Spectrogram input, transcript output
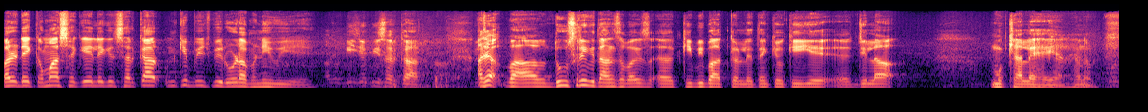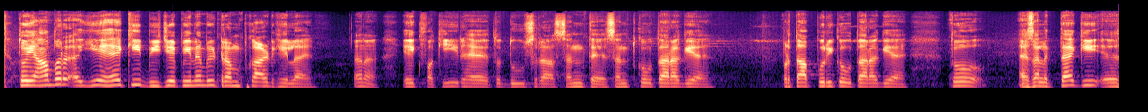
पर डे कमा सके लेकिन सरकार उनके बीच भी रोड़ा बनी हुई है। बीजेपी सरकार? अच्छा दूसरी विधानसभा की भी बात कर लेते हैं क्योंकि ये जिला मुख्यालय है यहाँ, है ना? तो यहाँ पर ये है कि बीजेपी ने भी ट्रंप कार्ड खेला है है ना? एक फकीर है तो दूसरा संत है, संत को उतारा गया है प्रतापपुरी को उतारा गया है। तो ऐसा लगता है कि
